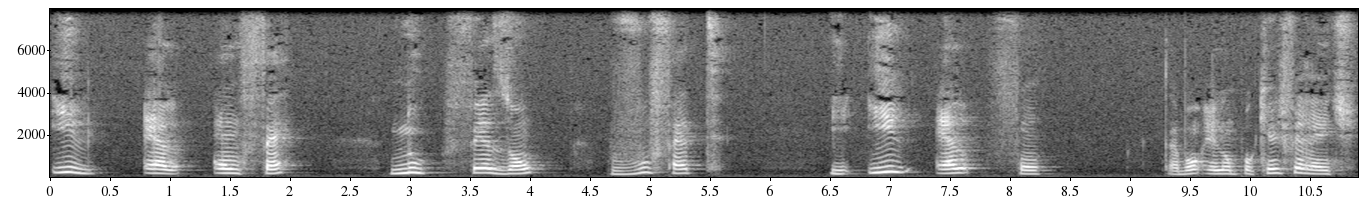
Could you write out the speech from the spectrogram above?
il, elle, on fait, nous faisons, vous faites e il, elles font. Tá bom? Ele é um pouquinho diferente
